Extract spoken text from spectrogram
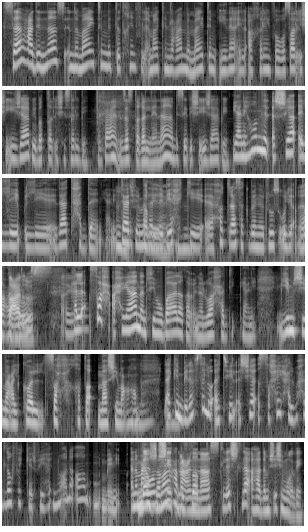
ساعد الناس إنه ما يتم التدخين في الأماكن العامة ما يتم إيذاء الآخرين. فهو صار إشي إيجابي بطل إشي سلبي. ففعلا إذا استغليناه بصير إشي إيجابي. يعني هو من الأشياء اللي اللي ذات حدين. يعني. بتعرفي المثل اللي. بيحكي آه، حط راسك بين الروس قول يقطع قطع الروس. الروس. هلأ صح أحيانا في مبالغة إنه الواحد يعني يمشي مع الكل صح خطأ ماشي معهم. لكن بنفس الوقت في الأشياء الصحيحة الواحد لو فكر فيها إنه أنا آه يعني أنا مع الجماعة مع الناس ليش لا؟ هذا مش إشي مؤذي.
